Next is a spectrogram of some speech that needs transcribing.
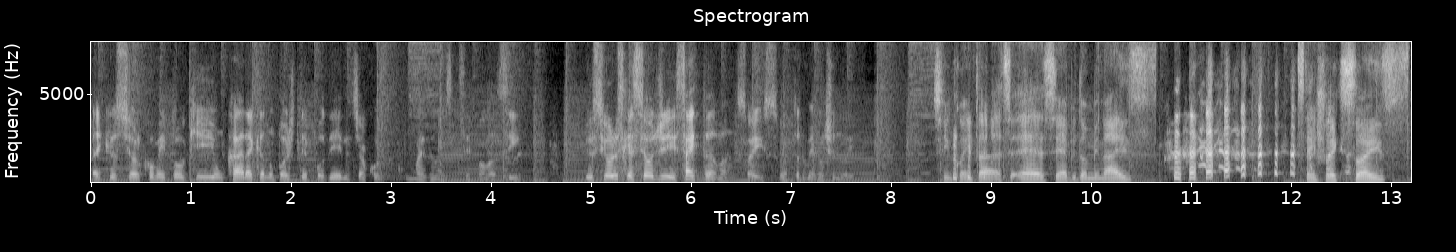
é que o senhor comentou que um careca não pode ter poderes, de acordo com mais ou menos o que você falou assim. E o senhor esqueceu de Saitama, só isso. Mas tudo bem, continue. 50 é, sem abdominais, sem flexões,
